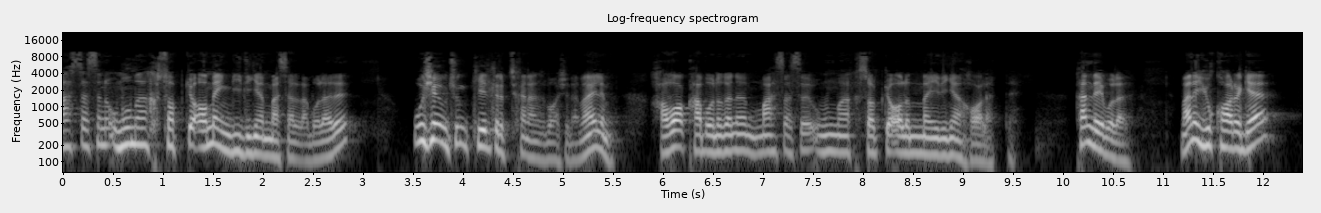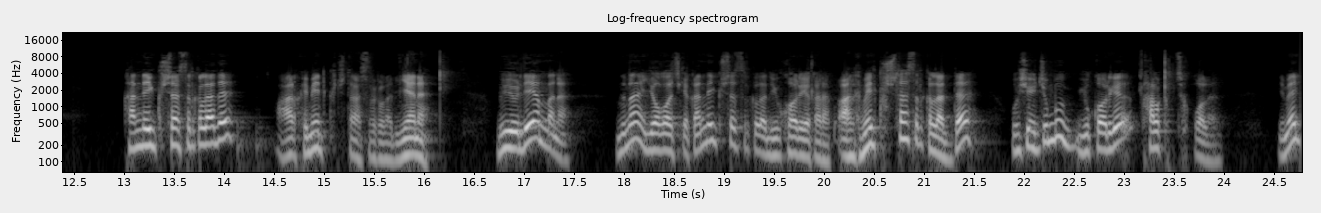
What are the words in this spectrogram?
massasini umuman hisobga olmang deydigan masalalar bo'ladi. O'sha uchun keltirib chiqaramiz boshida maylimi? Havo qabig'ini massasi umuman hisobga olinmaydigan holatda. Qanday bo'ladi? Mana yuqoriga qanday kuch ta'sir qiladi? Arximed kuch ta'sir qiladi yana. Bu yerda ham mana nima? Yog'ochga qanday kuch ta'sir qiladi? Yuqoriga qarab. Arximed kuch ta'sir qiladida o'shaning uchun bu yuqoriga qalqib chiqib qoladi. Demak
